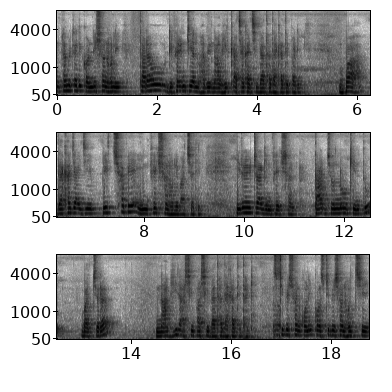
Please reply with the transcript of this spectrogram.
ইনফ্লামেটারি কন্ডিশন হলে তারাও ডিফারেন্টিয়ালভাবে নাভির কাছাকাছি ব্যথা দেখাতে পারে। বা দেখা যায় যে পেচ্ছাপে ইনফেকশন হলে বাচ্চাদের ইউরিনারি ট্রাক ইনফেকশন তার জন্যও কিন্তু বাচ্চারা নাভির আশেপাশে ব্যথা দেখাতে থাকে। কনস্টিপেশন অনেক কনস্টিপেশন হচ্ছে,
